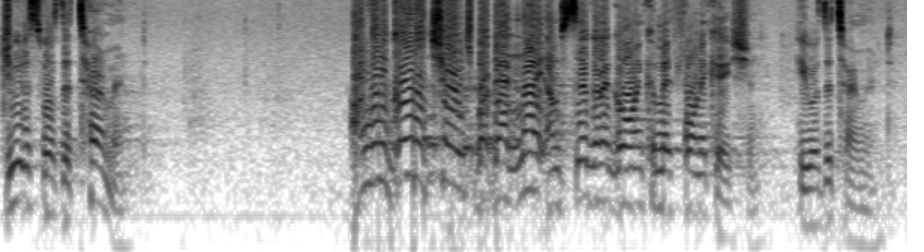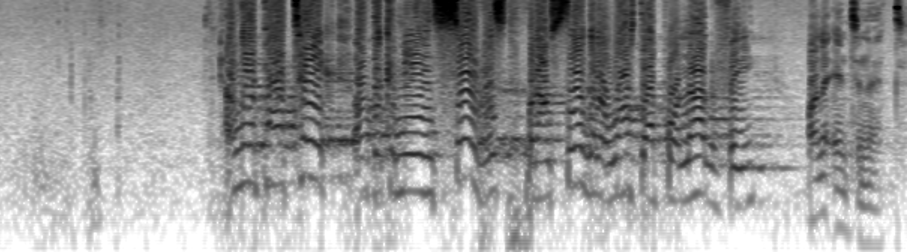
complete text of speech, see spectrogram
Judas was determined. I'm going to go to church, but that night I'm still going to go and commit fornication. He was determined. I'm going to partake of the communion service, but I'm still going to watch that pornography on the internet.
